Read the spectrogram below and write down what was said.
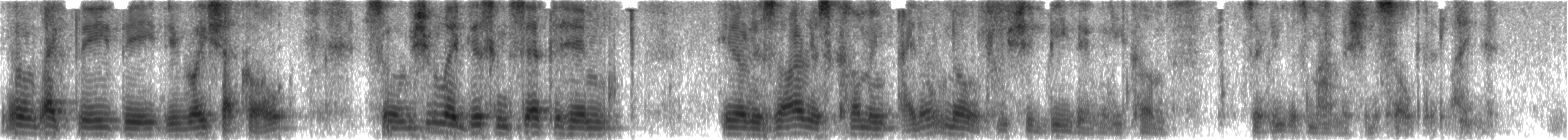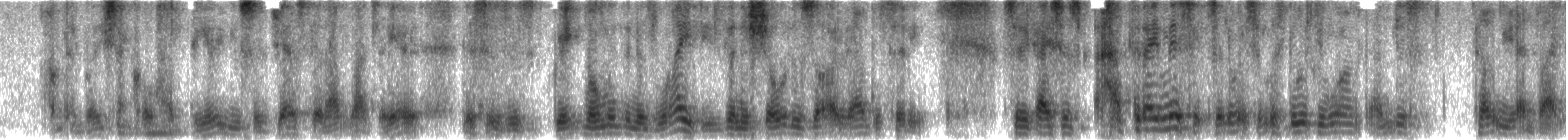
you know, like the, the, the Roy Shakol. So Shulei Diskin said to him, you know, the Tsar is coming. I don't know if you should be there when he comes. So he was mamish insulted, like, Hashanah, how dare you suggest that I'm not there? This is his great moment in his life. He's going to show the Tsar around the city. So the guy says, how could I miss it? So the said, let's do what you want. I'm just telling you advice.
